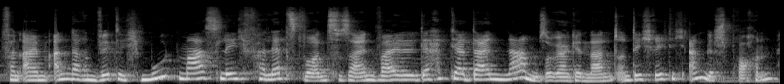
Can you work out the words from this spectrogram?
von einem anderen wirklich mutmaßlich verletzt worden zu sein, weil der hat ja deinen Namen sogar genannt und dich richtig angesprochen,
